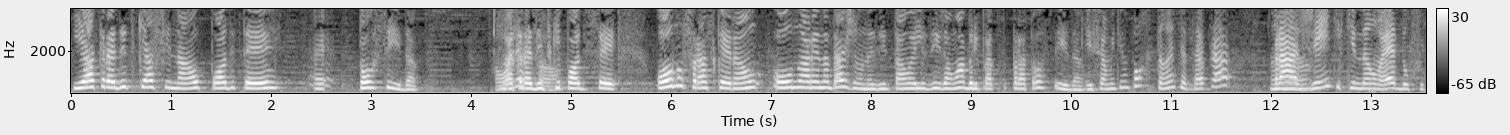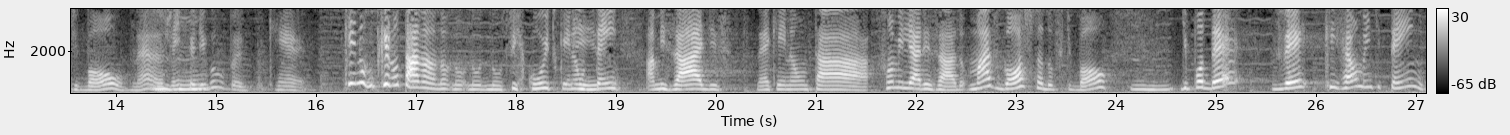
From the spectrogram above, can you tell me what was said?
E eu acredito que a final pode ter é, torcida. Olha eu acredito só. que pode ser ou no Frasqueirão ou no Arena das Dunas. Então eles irão abrir para a torcida. Isso é muito importante, até para para uhum. gente que não é do futebol, né? Uhum. Gente que eu digo, quem é. Quem não, quem não tá no, no, no circuito, quem não Isso. tem amizades, né? Quem não tá familiarizado, mas gosta do futebol, uhum. de poder ver que realmente tem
